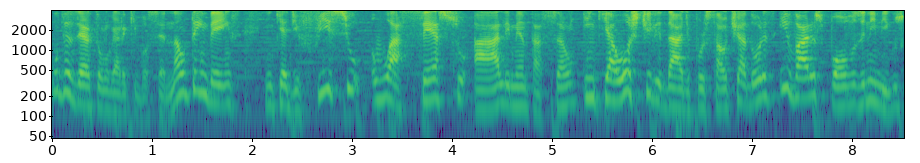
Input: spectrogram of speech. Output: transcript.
O deserto é um lugar em que você não tem bens, em que é difícil o acesso à alimentação, em que há hostilidade por salteadores e vários povos inimigos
